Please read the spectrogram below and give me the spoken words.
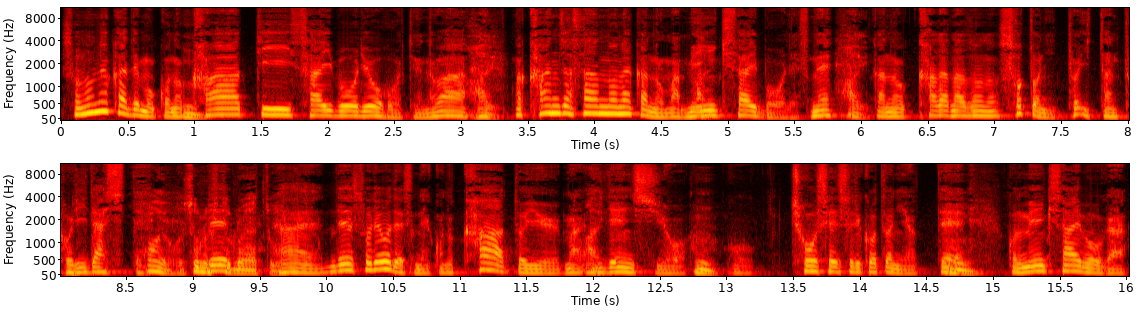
その中でもこのカーティー細胞療法というのは、はい、まあ、患者さんの中の、まあ、免疫細胞をですね、はい、あの、体の外にと一旦取り出して、はい、その人のやつを。はい。で、それをですね、このカーという、まあ、遺伝子を、こう調整することによって、うん、この免疫細胞が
